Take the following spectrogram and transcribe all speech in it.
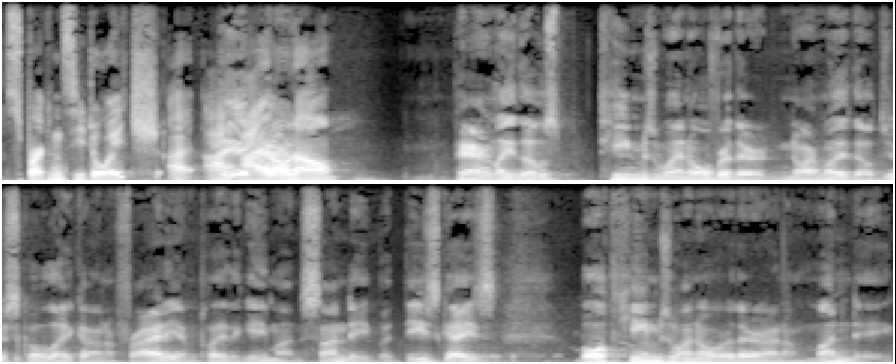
Sprechen Sie Deutsch? I, I, I don't know. Apparently, those teams went over there. Normally, they'll just go like on a Friday and play the game on Sunday. But these guys, both teams went over there on a Monday.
